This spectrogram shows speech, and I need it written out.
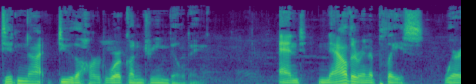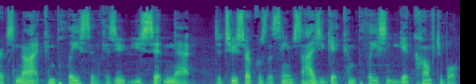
did not do the hard work on dream building. And now they're in a place where it's not complacent because you, you sit in that the two circles the same size, you get complacent, you get comfortable.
